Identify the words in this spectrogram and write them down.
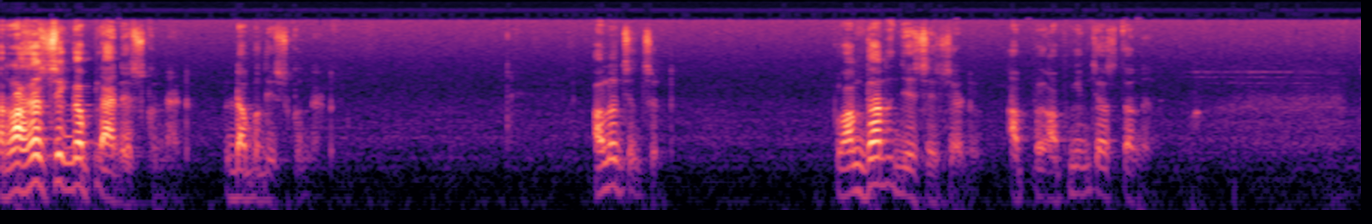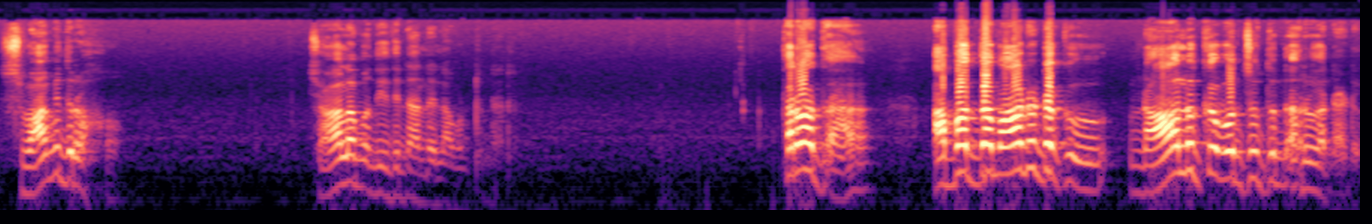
రహస్యంగా ప్లాన్ వేసుకున్నాడు. డబ్బు తీసుకున్నాడు. ఆలోచించండి. వాగ్దానం చేసేసాడు. అప్ప అప్పగించేస్తాను స్వామి ద్రోహం. చాలామంది ఈ దినాల్లో ఇలా ఉంటున్నారు. తర్వాత అబద్ధమాడుటకు నాలుక వంచుతున్నారు అన్నాడు.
